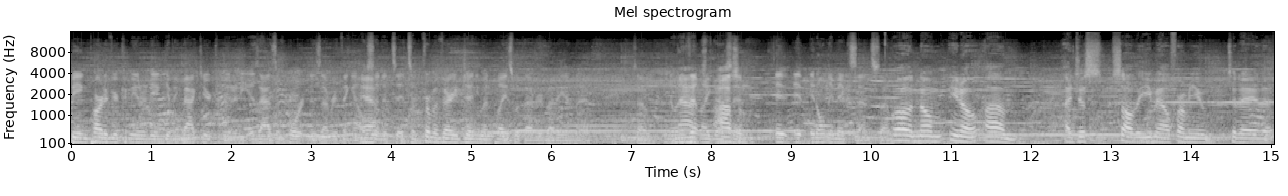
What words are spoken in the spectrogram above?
being part of your community and giving back to your community is as important as everything else, Yeah. and it's it's from a very genuine place with everybody in there. So you know, an Nah, event like this, awesome. it, it, it, it only makes sense. So Well, no, you know, um, I just saw the email from you today that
